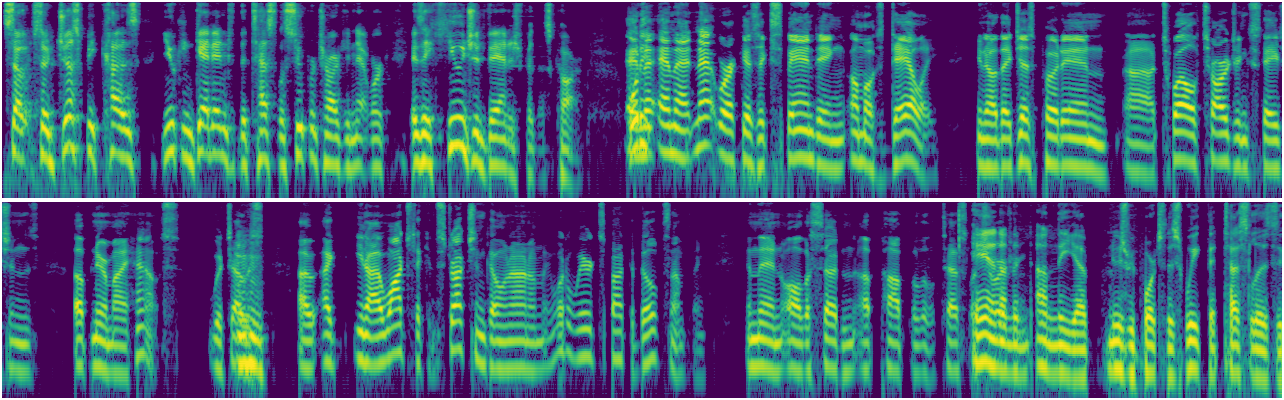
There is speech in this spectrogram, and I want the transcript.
So so just because you can get into the Tesla supercharging network is a huge advantage for this car. And, you, the, and that network is expanding almost daily. You know, they just put in uh, 12 charging stations up near my house, which I was, mm-hmm. I, I, you know, I watched the construction going on. I'm like, what a weird spot to build something. And then all of a sudden, up popped the little Tesla. And charging. on the on the uh, news reports this week, that Tesla is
